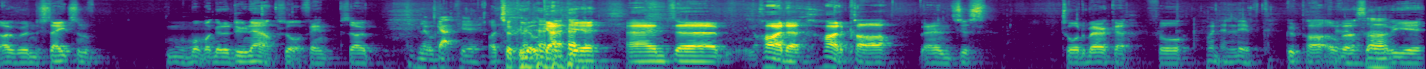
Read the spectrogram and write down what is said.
over in the states, and what am I going to do now, sort of thing. So a little gap here. I took a little gap here and uh, hired a hired a car and just toured America for Went and lived. A good part of, a, So- of a year,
